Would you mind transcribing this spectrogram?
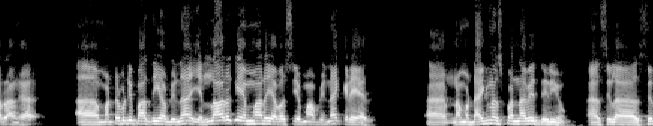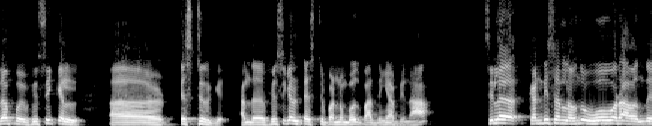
வர்றாங்க. மற்றபடி பார்த்தீங்க அப்படின்னா எல்லாருக்கும் எம்ஆர்ஐ அவசியமா அப்படின்னா கிடையாது. நம்ம டயக்னோஸ் பண்ணாவே தெரியும். சில சிறப்பு ஃபிசிக்கல் டெஸ்ட் இருக்குது அந்த ஃபிசிக்கல் டெஸ்ட் பண்ணும்போது பார்த்தீங்க அப்படின்னா சில கண்டிஷனில் வந்து ஓவராக வந்து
